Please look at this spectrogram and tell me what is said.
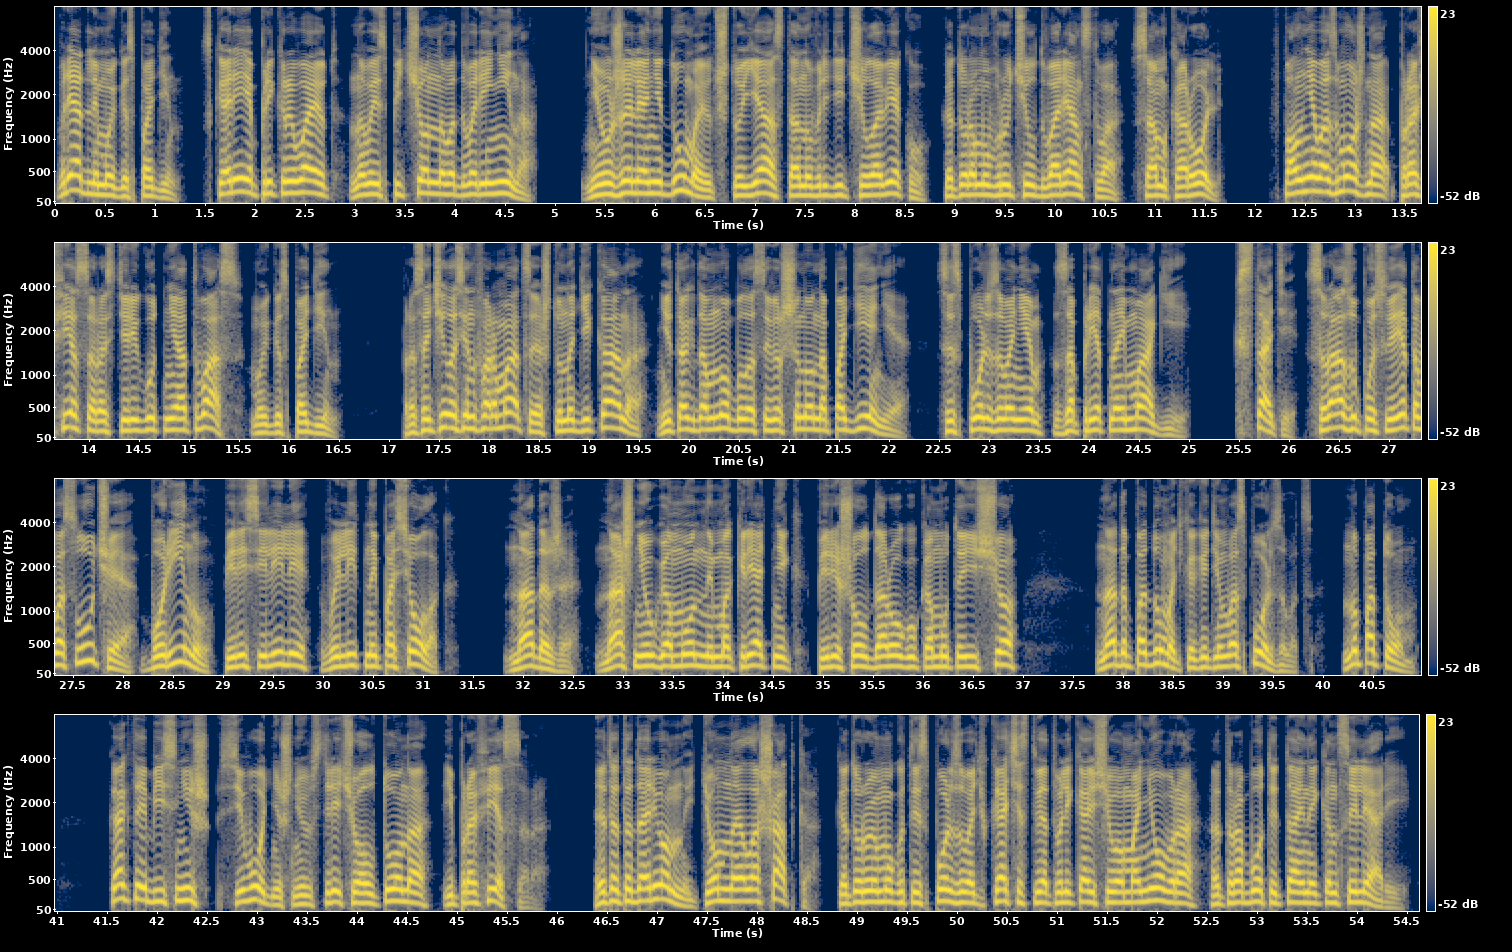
«Вряд ли, мой господин. Скорее прикрывают новоиспеченного дворянина. Неужели они думают, что я стану вредить человеку, которому вручил дворянство сам король? Вполне возможно, профессора стерегут не от вас, мой господин. Просочилась информация, что на декана не так давно было совершено нападение с использованием запретной магии. Кстати, сразу после этого случая Борину переселили в элитный поселок. Надо же, наш неугомонный мокрятник перешел дорогу кому-то еще. Надо подумать, как этим воспользоваться. Но потом. Как ты объяснишь сегодняшнюю встречу Алтона и профессора? Этот одаренный — темная лошадка, которую могут использовать в качестве отвлекающего маневра от работы тайной канцелярии.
